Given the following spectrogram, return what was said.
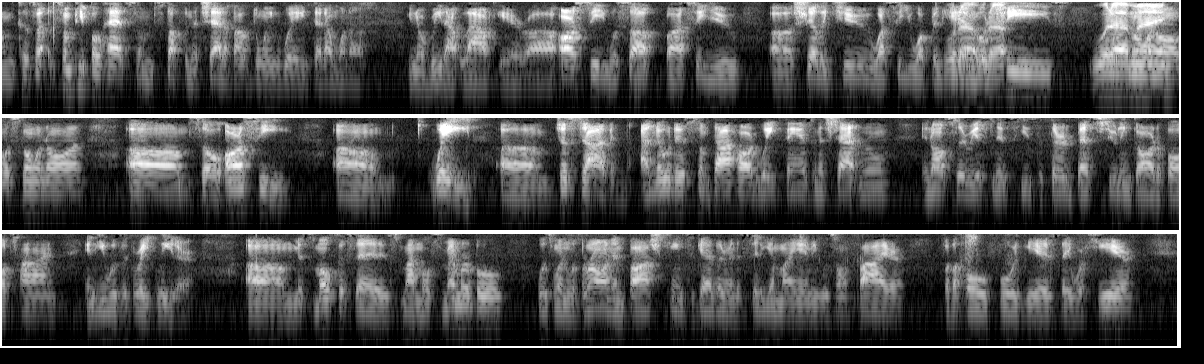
because some people had some stuff in the chat about Dwyane Wade that I want to, you know, read out loud here. Uh, RC, what's up? I see you. Uh, Shelly Q, I see you up in here. What up, Mo what up? Cheese. What what's up, going man? on? What's going on? Um, so RC, um, Wade, um, just jiving. I know there's some diehard Wade fans in the chat room. In all seriousness, he's the third best shooting guard of all time, and he was a great leader. Um, Miss Mocha says my most memorable was when LeBron and Bosh came together and the city of Miami was on fire for the whole four years they were here.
